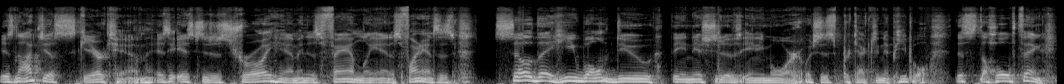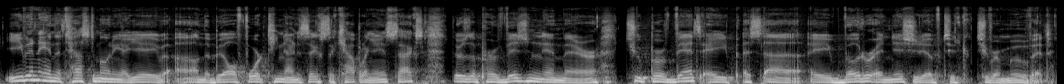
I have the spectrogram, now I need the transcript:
is not just scare Tim, is, is to destroy him and his family and his finances so that he won't do the initiatives anymore, which is protecting the people. This is the whole thing. Even in the testimony I gave on the bill 1496, the capital gains tax, there's a provision in there to prevent a, uh, a voter initiative to, to remove it.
